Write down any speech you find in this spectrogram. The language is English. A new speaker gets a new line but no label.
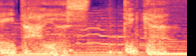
Ain't I a stinker?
